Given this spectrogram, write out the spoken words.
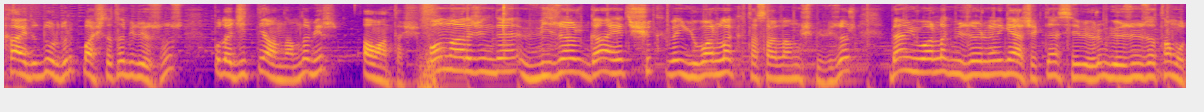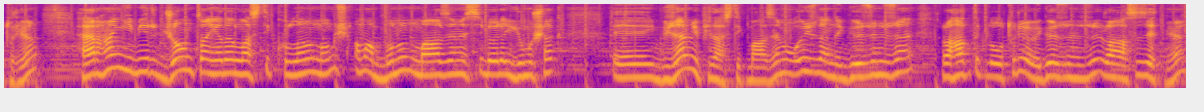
kaydı durdurup başlatabiliyorsunuz. Bu da ciddi anlamda bir avantaj. Onun haricinde vizör gayet şık ve yuvarlak tasarlanmış bir vizör. Ben yuvarlak vizörleri gerçekten seviyorum. Gözünüze tam oturuyor. Herhangi bir conta ya da lastik kullanılmamış ama bunun malzemesi böyle yumuşak e, güzel bir plastik malzeme. O yüzden de gözünüze rahatlıkla oturuyor ve gözünüzü rahatsız etmiyor.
